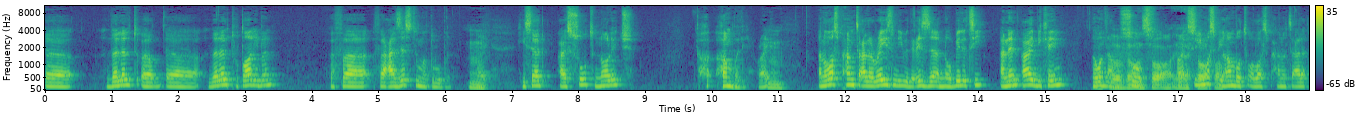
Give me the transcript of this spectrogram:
uh, ذللت uh, uh, ذللت طالبا ف- فعززت مطلوبا Hmm. right he said I sought knowledge hu- humbly right? Mm. and Allah subhanahu wa ta'ala raised me with izzah and nobility and then I became the one that was sought sought, yeah, so you must be humble to Allah subhanahu wa ta'ala.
